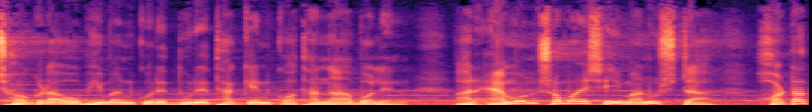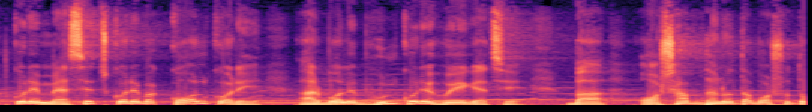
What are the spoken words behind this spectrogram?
ঝগড়া, অভিমান করে দূরে থাকেন, কথা না বলেন, আর এমন সময় সেই মানুষটা হঠাৎ করে মেসেজ করে বা কল করে আর বলে ভুল করে হয়ে গেছে বা অসাবধানতা বশত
